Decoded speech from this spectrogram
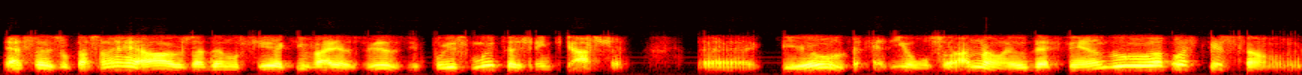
Essa usurpação é real, eu já denunciei aqui várias vezes, e por isso muita gente acha é, que eu defendia o Bolsonaro. Não, eu defendo a Constituição. Né?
